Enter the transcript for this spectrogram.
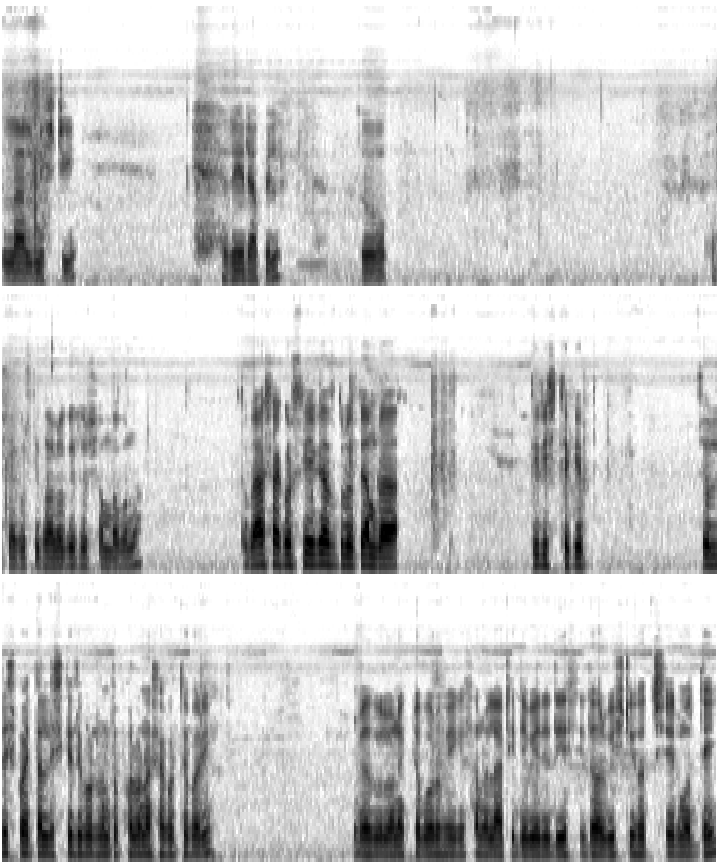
লাল মিষ্টি, রেড আপেল। তো আশা করছি ভালো কিছুর সম্ভাবনা। তবে আশা করছি এই গাছগুলোতে আমরা তিরিশ থেকে চল্লিশ, পঁয়তাল্লিশ কেজি পর্যন্ত ফলন আশা করতে পারি। গাছগুলো অনেকটা বড় হয়ে গেছে, আমরা লাঠি দিয়ে বেঁধে দিয়েছি ধর বৃষ্টি হচ্ছে এর মধ্যেই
